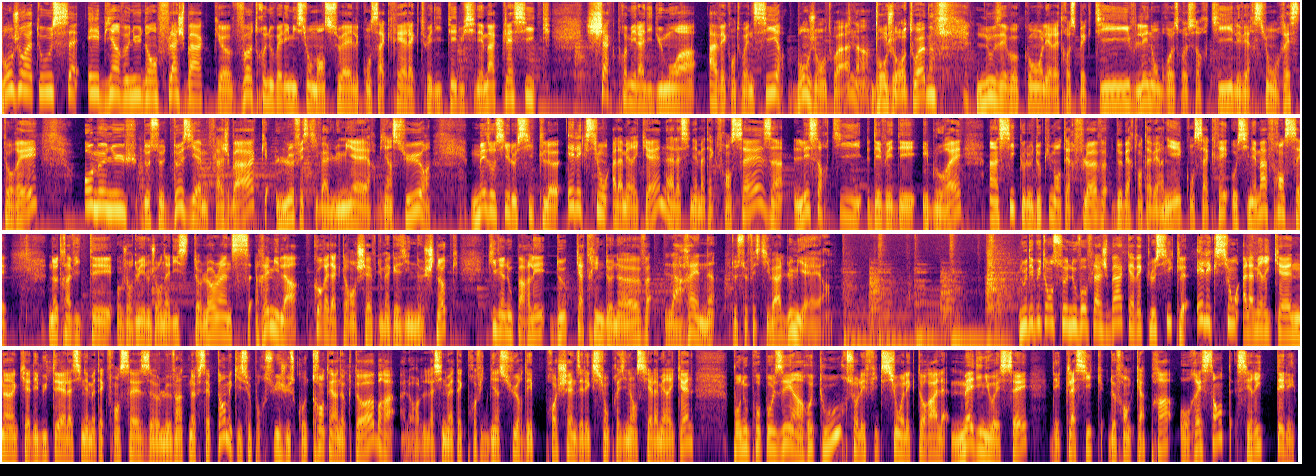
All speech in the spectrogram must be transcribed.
Bonjour à tous et bienvenue dans Flashback, votre nouvelle émission mensuelle consacrée à l'actualité du cinéma classique. Chaque premier lundi du mois avec Antoine Cyr. Bonjour Antoine. Bonjour Antoine. Nous évoquons les rétrospectives, les nombreuses ressorties, les versions restaurées. Au menu de ce deuxième flashback, le Festival Lumière, bien sûr, mais aussi le cycle Élections à l'américaine à la Cinémathèque française, les sorties DVD et Blu-ray, ainsi que le documentaire Fleuve de Bertrand Tavernier consacré au cinéma français. Notre invité aujourd'hui est le journaliste Lawrence Remila, co-rédacteur en chef du magazine Schnock, qui vient nous parler de Catherine Deneuve, la reine de ce festival Lumière. Nous débutons ce nouveau flashback avec le cycle Élections à l'américaine qui a débuté à la Cinémathèque française le 29 septembre et qui se poursuit jusqu'au 31 octobre. Alors la Cinémathèque profite bien sûr des prochaines élections présidentielles américaines pour nous proposer un retour sur les fictions électorales Made in USA, des classiques de Frank Capra aux récentes séries télé.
